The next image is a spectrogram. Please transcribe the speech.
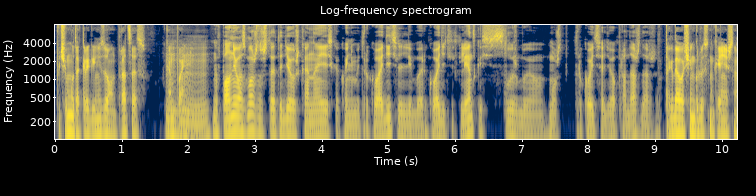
почему так организован процесс. компании. Mm-hmm. Ну, вполне возможно, что эта девушка, она есть какой-нибудь руководитель, либо руководитель клиентской службы, может руководить отдел продаж даже. Тогда очень грустно, конечно.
